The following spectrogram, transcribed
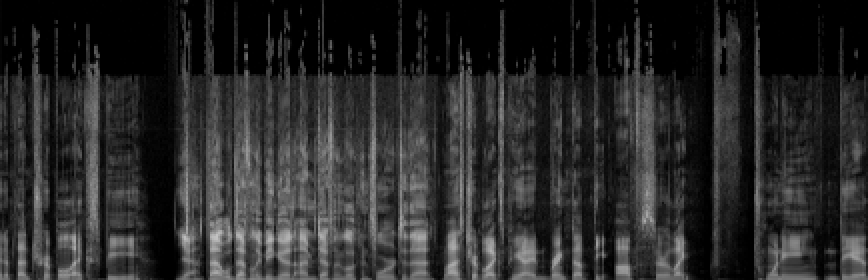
hit up that triple XP. Yeah, that will definitely be good. I'm definitely looking forward to that. Last triple XP, I had ranked up the officer like 20, the uh,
